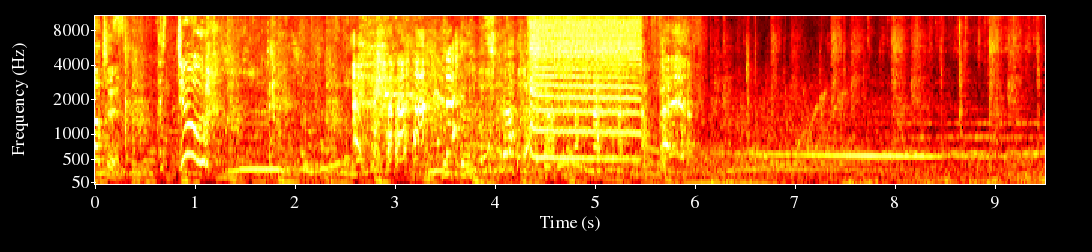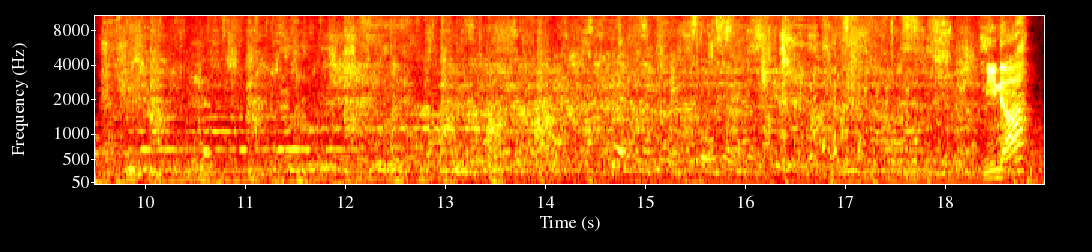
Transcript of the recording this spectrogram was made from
Wer will Torte? Du! Nina?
